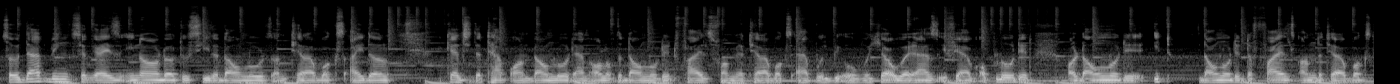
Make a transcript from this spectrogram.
So with that being said guys in order to see the downloads on terabox either can see the tap on download and all of the downloaded files from your terabox app will be over here. Whereas if you have uploaded or downloaded it downloaded the files on the terabox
